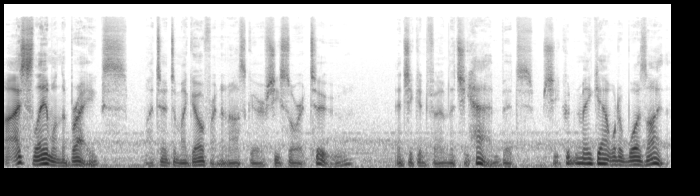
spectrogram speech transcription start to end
I slam on the brakes. I turn to my girlfriend and ask her if she saw it too, and she confirmed that she had, but she couldn't make out what it was either.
